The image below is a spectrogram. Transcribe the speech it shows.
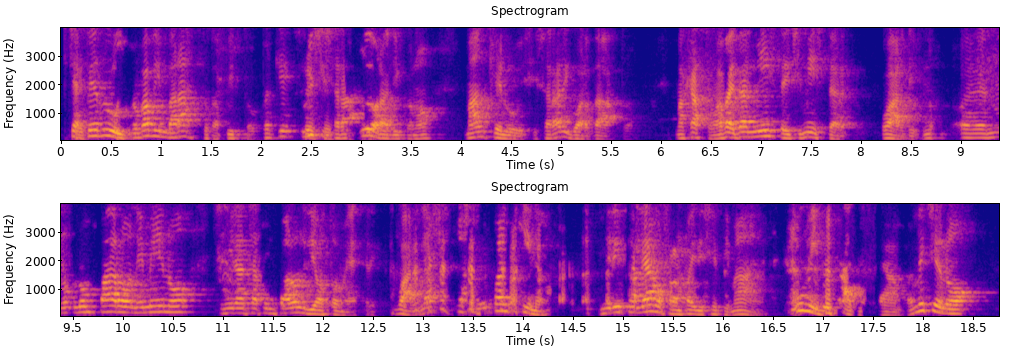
Cioè, sì, per lui provava imbarazzo, capito? Perché lui si sarà, allora dicono, ma anche lui si sarà riguardato. Ma cazzo, ma vai dal mister e dici, mister, guardi, no, eh, no, non paro nemmeno se mi lanciate un pallone di 8 metri. Guardi, lascia in panchina, ne riparliamo fra un paio di settimane. Umiltà campo. Invece no,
